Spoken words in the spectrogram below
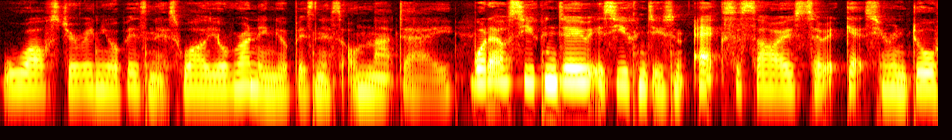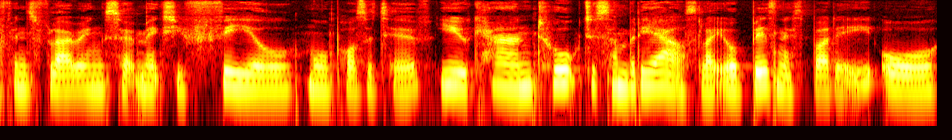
whilst you're in your business, while you're running your business on that day. What else you can do is you can do some exercise so it gets your endorphins flowing, so it makes you feel more positive. You can talk to somebody else, like your business buddy or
